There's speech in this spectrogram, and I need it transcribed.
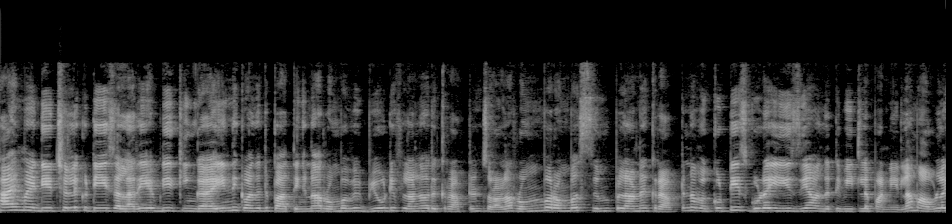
ஹாய் மை டியர் செல்லுக்குட்டீஸ் எல்லோரும் எப்படி இருக்கீங்க? இன்றைக்கி வந்துட்டு பார்த்தீங்கன்னா ரொம்பவே பியூட்டிஃபுல்லான ஒரு கிராஃப்ட்னு சொல்லலாம். ரொம்ப ரொம்ப சிம்பிளான கிராஃப்ட் நம்ம குட்டீஸ் கூட ஈஸியாக வந்துட்டு வீட்டில் பண்ணிடலாம். அவ்வளோ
